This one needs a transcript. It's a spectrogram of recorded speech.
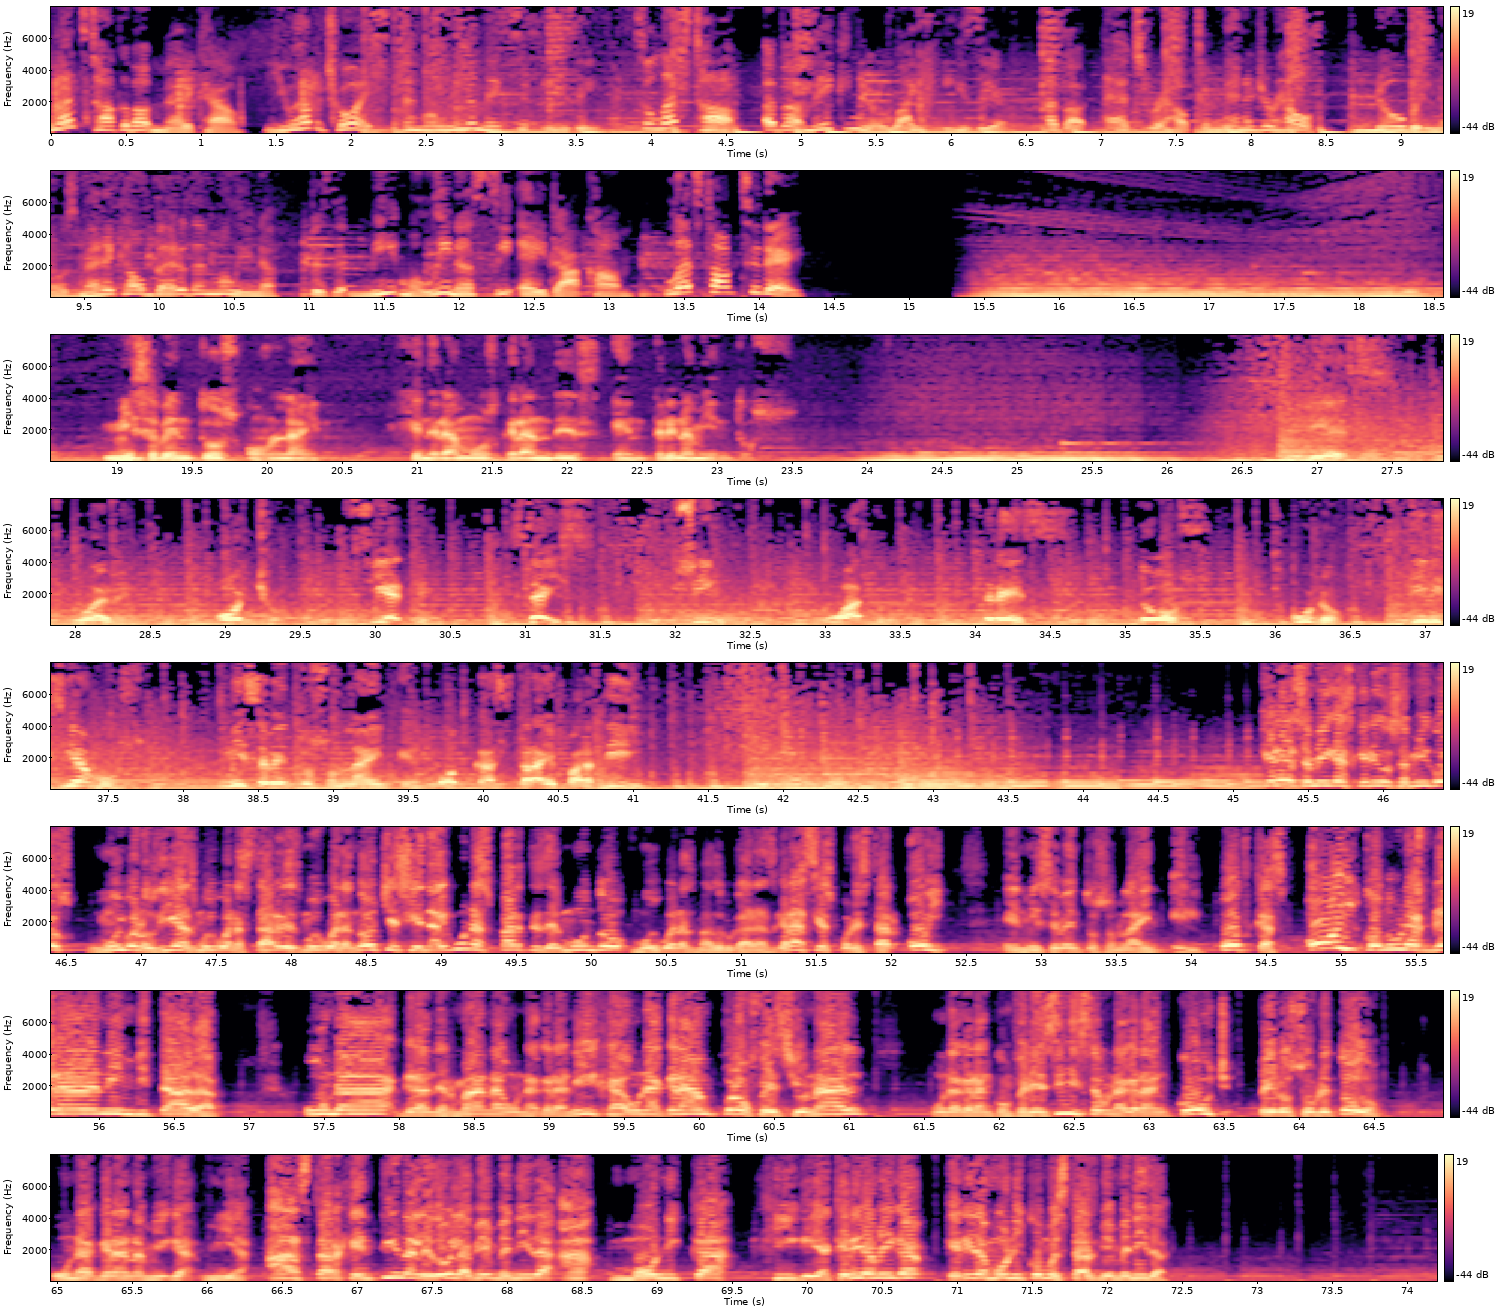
Let's talk about MediCal. You have a choice and Molina makes it easy. So let's talk about making your life easier, about extra help to manage your health. Nobody knows MediCal better than Molina. Visit meetmolinaca.com. Let's talk today. Mis eventos online. Generamos grandes entrenamientos. 10, 9, 8, 7, 6, 5, 4, 3, 2, 1. Iniciamos. Mis eventos online, el podcast trae para ti. Queridas amigas, queridos amigos, muy buenos días, muy buenas tardes, muy buenas noches y en algunas partes del mundo, muy buenas madrugadas. Gracias por estar hoy en mis eventos online, el podcast. Hoy con una gran invitada una gran hermana, una gran hija, una gran profesional, una gran conferencista, una gran coach, pero sobre todo una gran amiga mía. Hasta Argentina le doy la bienvenida a Mónica Gigria. Querida amiga, querida Moni, ¿cómo estás? Bienvenida.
